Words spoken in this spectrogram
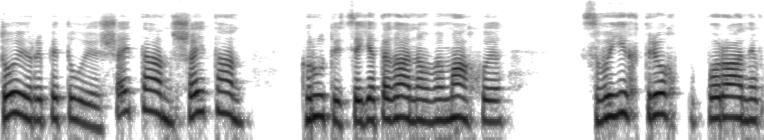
Той репетує Шайтан, шайтан, крутиться, ятаганом вимахує. Своїх трьох поранив,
